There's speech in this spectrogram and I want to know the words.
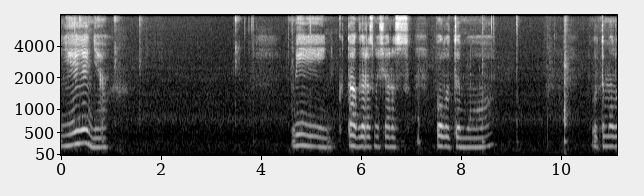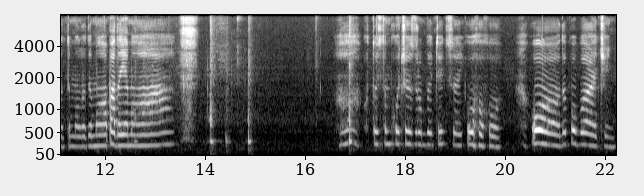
Ні-ні-ні. Міньк. Так, зараз ми ще раз полетимо. Летимо, летимо, летимо, падаємо. Хтось там хоче зробити цей. Ого-го. О, до побачень.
